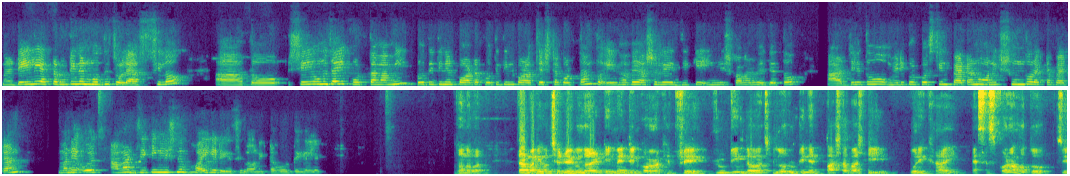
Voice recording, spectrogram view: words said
মানে ডেইলি একটা রুটিনের মধ্যে চলে আসছিল। তো সেই অনুযায়ী পড়তাম আমি। প্রতিদিনের পড়াটা প্রতিদিন করার চেষ্টা করতাম। তো এইভাবে আসলে জিকে ইংলিশ কভার হয়ে যেত। আর যেহেতু মেডিকেল কোয়েশ্চেন প্যাটার্ন ও অনেক সুন্দর একটা প্যাটার্ন। মানে ওই আমার জিকে ইংলিশ নিয়ে ভয় কেটে গেছিল অনেকটা বলতে গেলে। ধন্যবাদ। তার মানে হচ্ছে রেগুলারিটি মেনটেন করার ক্ষেত্রে রুটিন দেওয়া ছিল। রুটিনের পাশাপাশি পরীক্ষায় অ্যাসেস করা হতো যে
